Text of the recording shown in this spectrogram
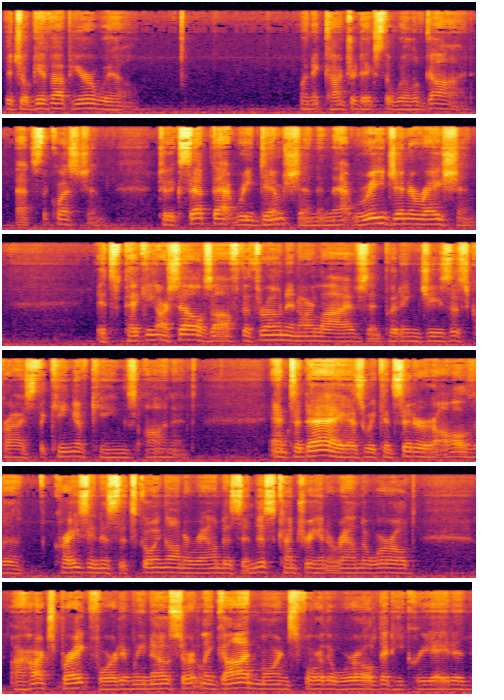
that you'll give up your will when it contradicts the will of God? That's the question. To accept that redemption and that regeneration it's taking ourselves off the throne in our lives and putting Jesus Christ, the King of Kings, on it. And today, as we consider all the craziness that's going on around us in this country and around the world, our hearts break for it. And we know certainly God mourns for the world that He created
